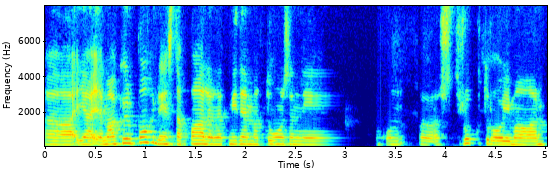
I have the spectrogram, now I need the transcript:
Äh, ja, ja mä kyllä pohdin sitä paljon, että miten mä tuun sen niin kun, strukturoimaan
